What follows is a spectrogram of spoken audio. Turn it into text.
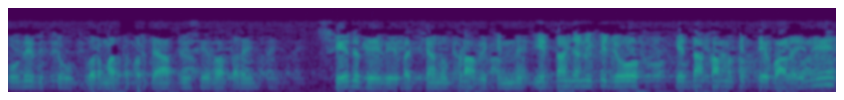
ਉਹਦੇ ਵਿੱਚੋਂ ਗੁਰਮਤਿ ਪ੍ਰਚਾਰ ਦੀ ਸੇਵਾ ਕਰੇ। ਸੇਧ ਦੇਵੇ ਬੱਚਿਆਂ ਨੂੰ, ਪੜ੍ਹਾਵੇ ਕਿੰਨੇ। ਇਦਾਂ ਜਾਨੀ ਕਿ ਜੋ ਇਦਾਂ ਕੰਮ ਕੀਤੇ ਵਾਲੇ ਨੇ,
